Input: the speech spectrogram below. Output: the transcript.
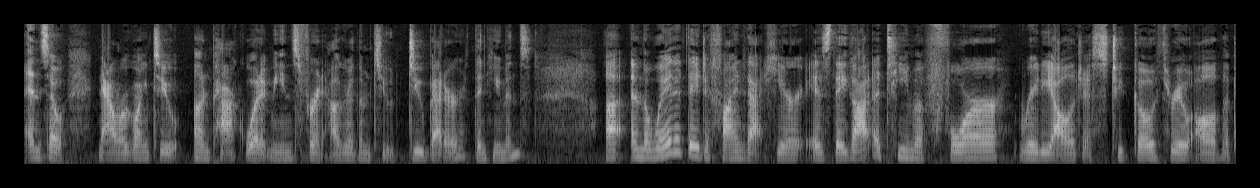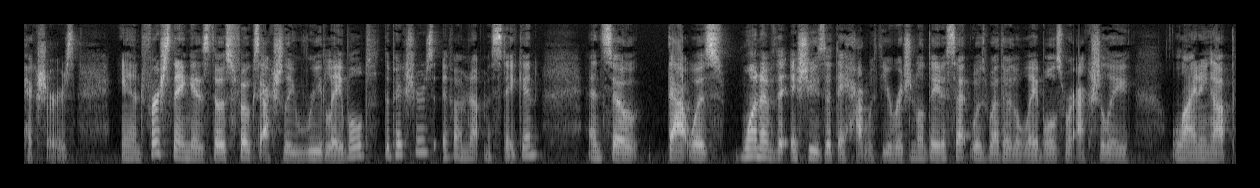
And so now we're going to unpack what it means for an algorithm to do better than humans. Uh, and the way that they defined that here is they got a team of four radiologists to go through all of the pictures. And first thing is, those folks actually relabeled the pictures, if I'm not mistaken. And so that was one of the issues that they had with the original data set was whether the labels were actually lining up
